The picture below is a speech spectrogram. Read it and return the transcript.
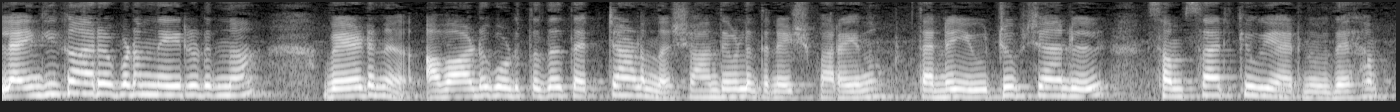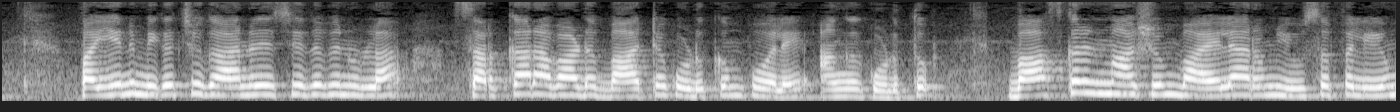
ലൈംഗിക ആരോപണം നേരിടുന്ന വേടന് അവാർഡ് കൊടുത്തത് തെറ്റാണെന്ന് ശാന്തിവിള ദിനേശ് പറയുന്നു. തന്റെ യൂട്യൂബ് ചാനലിൽ സംസാരിക്കുകയായിരുന്നു ഇദ്ദേഹം. പയ്യന് മികച്ച ഗാനരചയിതാവിനുള്ള സർക്കാർ അവാർഡ് ബാറ്റ കൊടുക്കും പോലെ അങ്ങ് കൊടുത്തു. ഭാസ്കരൻ മാഷും വയലാറും യൂസഫ് അലിയും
